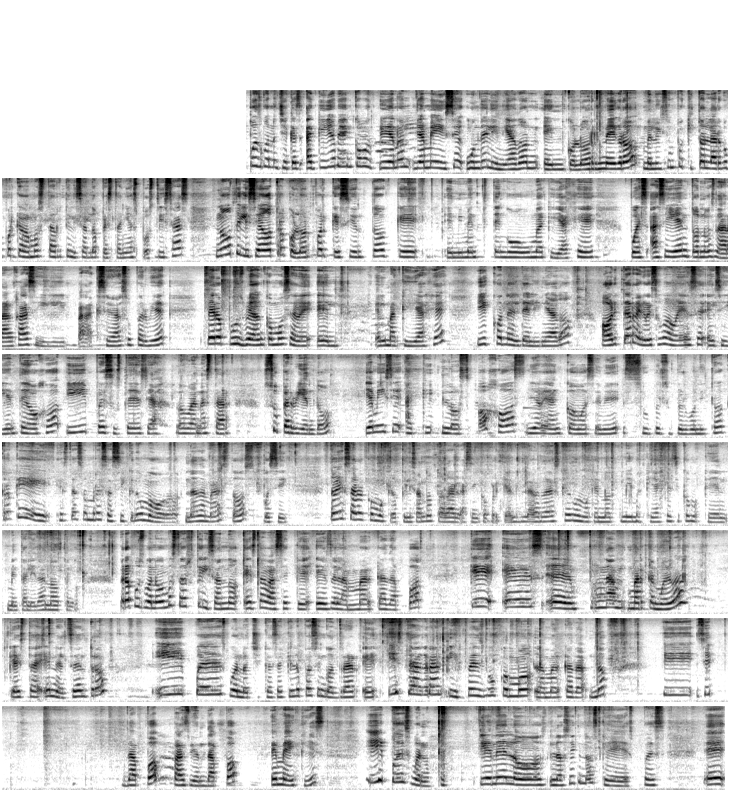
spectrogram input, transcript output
Chicas, aquí ya ven como vieron, ya me hice un delineado en color negro. Me lo hice un poquito largo porque vamos a estar utilizando pestañas postizas. No utilicé otro color porque siento que en mi mente tengo un maquillaje pues así en tonos naranjas y para que se vea súper bien. Pero pues vean cómo se ve el, el maquillaje y con el delineado. Ahorita regreso me voy a hacer el siguiente ojo y pues ustedes ya lo van a estar súper viendo. Ya me hice aquí los ojos. Ya vean cómo se ve súper, súper bonito. Creo que estas sombras así como nada más, dos, pues sí. No voy a estar como que utilizando todas las cinco porque la verdad es que como que no, mi maquillaje así como que en mentalidad no tengo. Pero pues bueno, vamos a estar utilizando esta base que es de la marca Dapot. Que es eh, una marca nueva. que está en el centro. Y pues bueno chicas, aquí lo puedes encontrar en Instagram y Facebook como la marca Dapnop. Y sí, Dapop, más bien Dapop MX. Y pues bueno, tiene los, los signos que es pues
